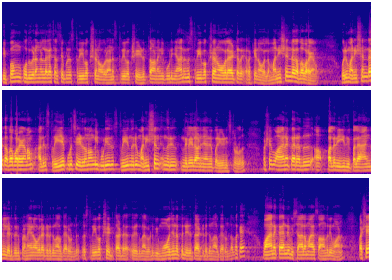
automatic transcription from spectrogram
ഇപ്പം പൊതുവിടങ്ങളിലൊക്കെ ചർച്ചപ്പെടുന്ന സ്ത്രീപക്ഷ നോവലാണ്. സ്ത്രീപക്ഷ എഴുത്താണെങ്കിൽ കൂടി ഞാനൊരു സ്ത്രീപക്ഷ നോവലായിട്ട് ഇറക്കിയ നോവല മനുഷ്യന്റെ കഥ പറയണം. ഒരു മനുഷ്യന്റെ കഥ പറയണം അല്ലെങ്കിൽ സ്ത്രീയെക്കുറിച്ച് എഴുതണമെങ്കിൽ കൂടി ഒരു സ്ത്രീ എന്നൊരു മനുഷ്യൻ എന്നൊരു നിലയിലാണ് ഞാൻ പരിഗണിച്ചിട്ടുള്ളത്. പക്ഷേ വായനക്കാരത് പല രീതിയിൽ പല ആംഗിളിൽ എടുത്ത് ഒരു പ്രണയ നോവലായിട്ട് എടുക്കുന്ന ആൾക്കാരുണ്ട് സ്ത്രീപക്ഷ എഴുത്തായിട്ട് എടുക്കുന്ന ആൾക്കാരുണ്ട് വിമോചനത്തിൽ എഴുത്തായിട്ട് എടുക്കുന്ന ആൾക്കാരുണ്ട്. അതൊക്കെ വായനക്കാരന്റെ വിശാലമായ സ്വാതന്ത്ര്യമാണ് പക്ഷേ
